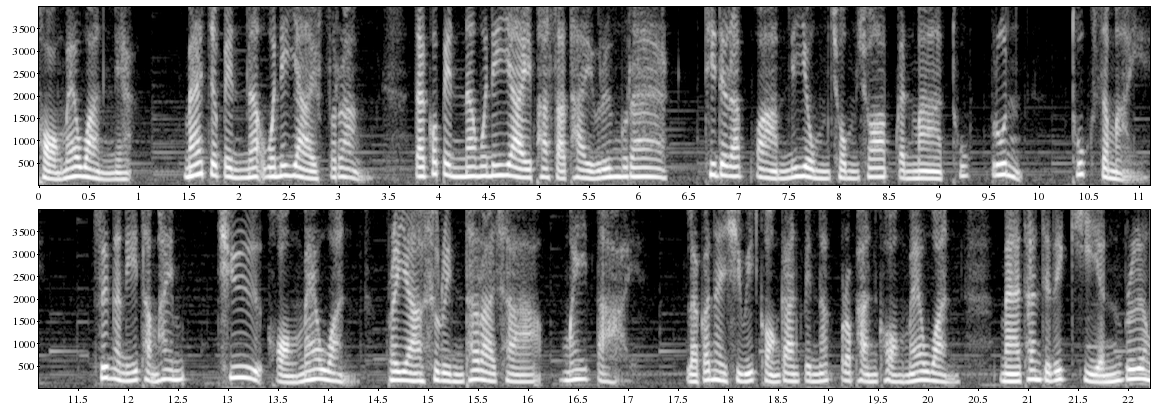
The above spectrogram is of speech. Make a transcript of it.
ของแม่วันเนี่ย แม้จะเป็นนวนิยายฝรั่ง แต่ก็เป็นนวนิยายภาษาไทยเรื่องแรก ที่ได้รับความนิยมชมชอบกันมาทุกรุ่น ทุกสมัย ซึ่งอันนี้ทำให้ชื่อของแม่วันพระยาสุรินทราชาไม่ตาย แล้วก็ในชีวิตของการเป็นนักประพันธ์ของแม่วัน แม้ท่านจะได้เขียนเรื่อง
